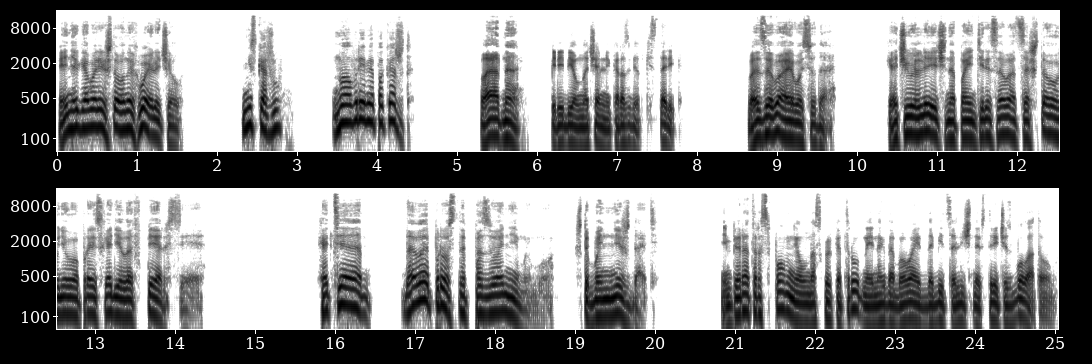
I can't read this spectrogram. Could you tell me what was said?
И не говори, что он их вылечил». «Не скажу. Ну а время покажет. «Ладно», — перебил начальника разведки старик. «Вызывай его сюда. Хочу лично поинтересоваться, что у него происходило в Персии. Хотя давай просто позвоним ему, чтобы не ждать». Император вспомнил, насколько трудно иногда бывает добиться личной встречи с Булатовым.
